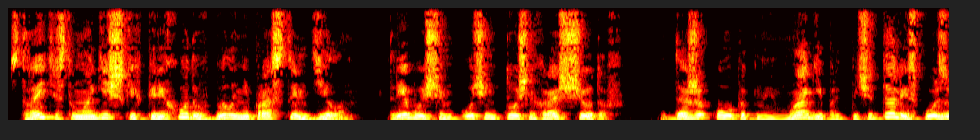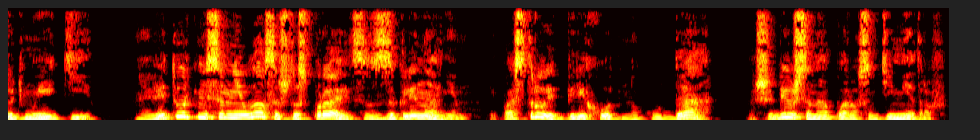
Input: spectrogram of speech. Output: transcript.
Строительство магических переходов было непростым делом, требующим очень точных расчетов. Даже опытные маги предпочитали использовать маяки. А Витольд не сомневался, что справится с заклинанием и построит переход, но куда? Ошибешься на пару сантиметров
